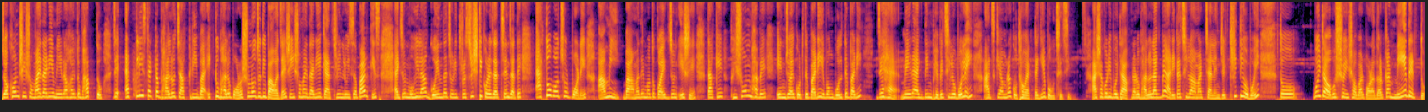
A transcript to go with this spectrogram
যখন সে সময় দাঁড়িয়ে মেয়েরা হয়তো ভাবতো যে অ্যাটলিস্ট একটা ভালো চাকরি বা একটু ভালো পড়াশুনোও যদি পাওয়া যায়। সেই সময় দাঁড়িয়ে ক্যাথরিন লুইসা পার্কিস একজন মহিলা গোয়েন্দা চরিত্র সৃষ্টি করে যাচ্ছেন, যাতে এত বছর পরে আমি বা আমাদের মতো কয়েকজন এসে তাকে ভীষণভাবে এনজয় করতে পারি এবং বলতে পারি যে হ্যাঁ মেয়েরা একদিন ভেবেছিল বলেই আজকে আমরা কোথাও একটা গিয়ে পৌঁছেছি। আশা করি বইটা আপনারও ভালো লাগবে। আর এটা ছিল আমার চ্যালেঞ্জের তৃতীয় বই। তো বইটা অবশ্যই সবার পড়া দরকার, মেয়েদের তো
